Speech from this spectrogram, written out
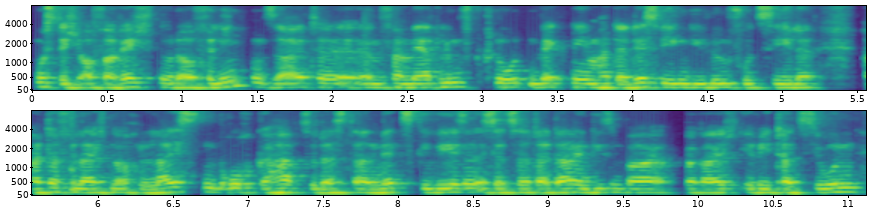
Musste ich auf der rechten oder auf der linken Seite ähm, vermehrt Lymphknoten wegnehmen? Hat er deswegen die Lymphozele? Hat er vielleicht noch einen Leistenbruch gehabt, sodass da ein Netz gewesen ist? Jetzt hat er da in diesem Bereich Irritationen.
